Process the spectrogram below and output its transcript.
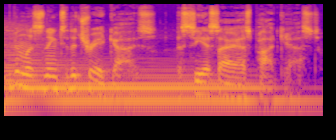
You've been listening to The Trade Guys, a CSIS podcast.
